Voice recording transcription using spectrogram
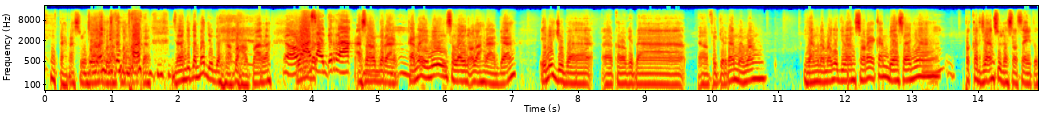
teras rumah Jalan di bolak-balik tempat. gitu. Jalan di tempat juga nggak apa-apa lah. Oh, ber- asal gerak. asal gerak karena ini selain olahraga ini juga eh, kalau kita eh, pikirkan memang yang namanya jalan sore kan biasanya pekerjaan sudah selesai itu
